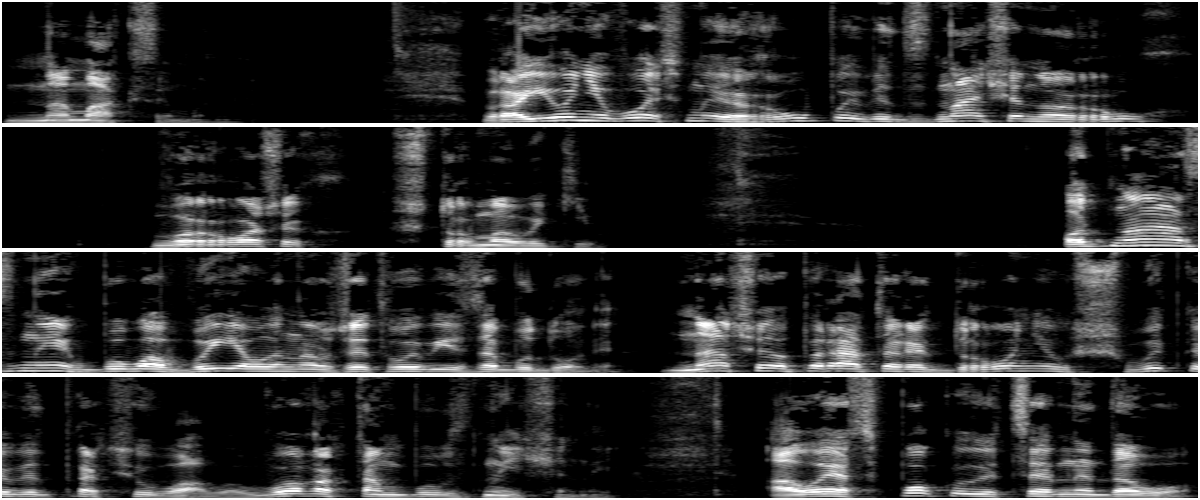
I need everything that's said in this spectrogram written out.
на максимумі. В районі 8 групи відзначено рух ворожих штурмовиків. Одна з них була виявлена в житловій забудові. Наші оператори дронів швидко відпрацювали, ворог там був знищений. Але спокою це не дало.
